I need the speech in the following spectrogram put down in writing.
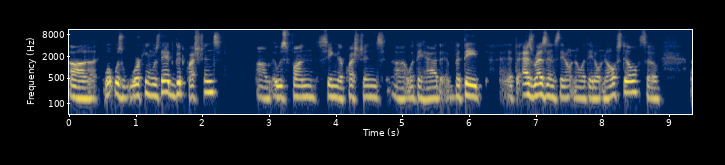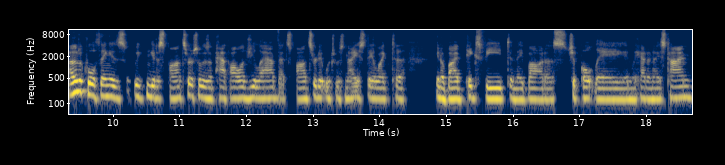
Uh, what was working was they had good questions. Um, it was fun seeing their questions, uh, what they had, but they, as residents, they don't know what they don't know still. So Another cool thing is we can get a sponsor. So there's a pathology lab that sponsored it, which was nice. They like to, you know, buy pig's feet and they bought us Chipotle and we had a nice time.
